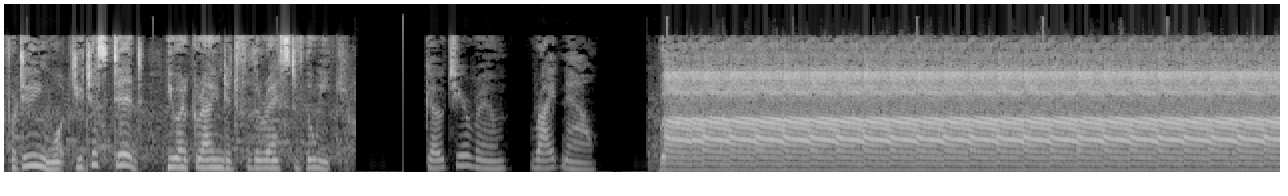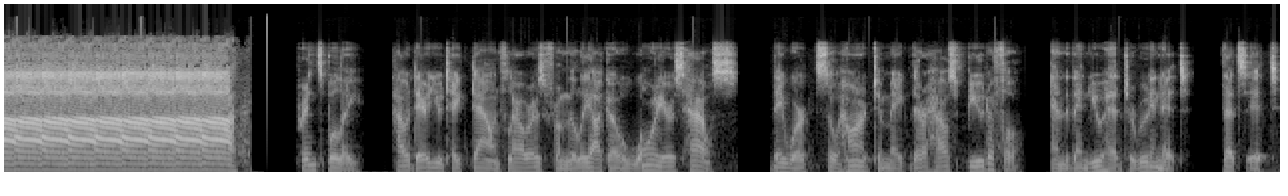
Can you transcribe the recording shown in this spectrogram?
For doing what you just did, you are grounded for the rest of the week. Go to your room, right now. Prince Bully, how dare you take down flowers from the Lyoko warrior's house? They worked so hard to make their house beautiful, and then you had to ruin it. That's it.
